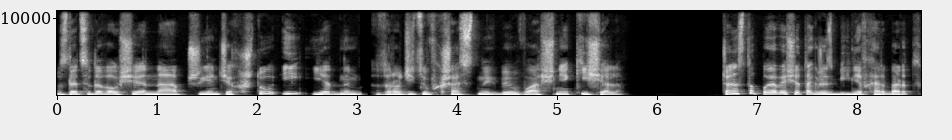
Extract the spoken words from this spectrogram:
zdecydował się na przyjęcie chrztu i jednym z rodziców chrzestnych był właśnie Kisiel. Często pojawia się także Zbigniew Herbert,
